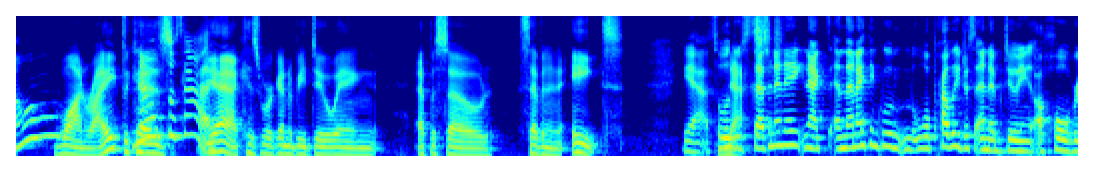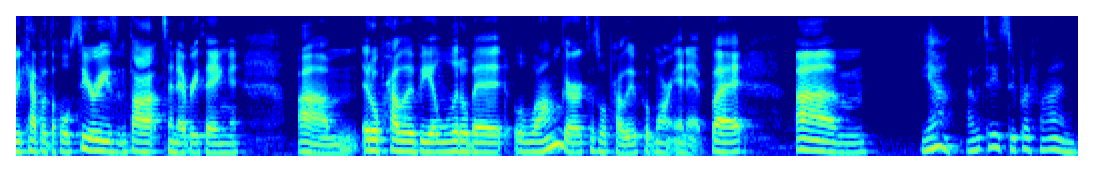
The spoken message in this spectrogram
Oh. one, right? Because so sad. yeah, because we're going to be doing episode seven and eight. Yeah. So we'll Next. do seven and eight next, and then I think we'll we'll probably just end up doing a whole recap of the whole series and thoughts and everything. Um. It'll probably be a little bit longer because we'll probably put more in it, but um, yeah, I would say super fun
